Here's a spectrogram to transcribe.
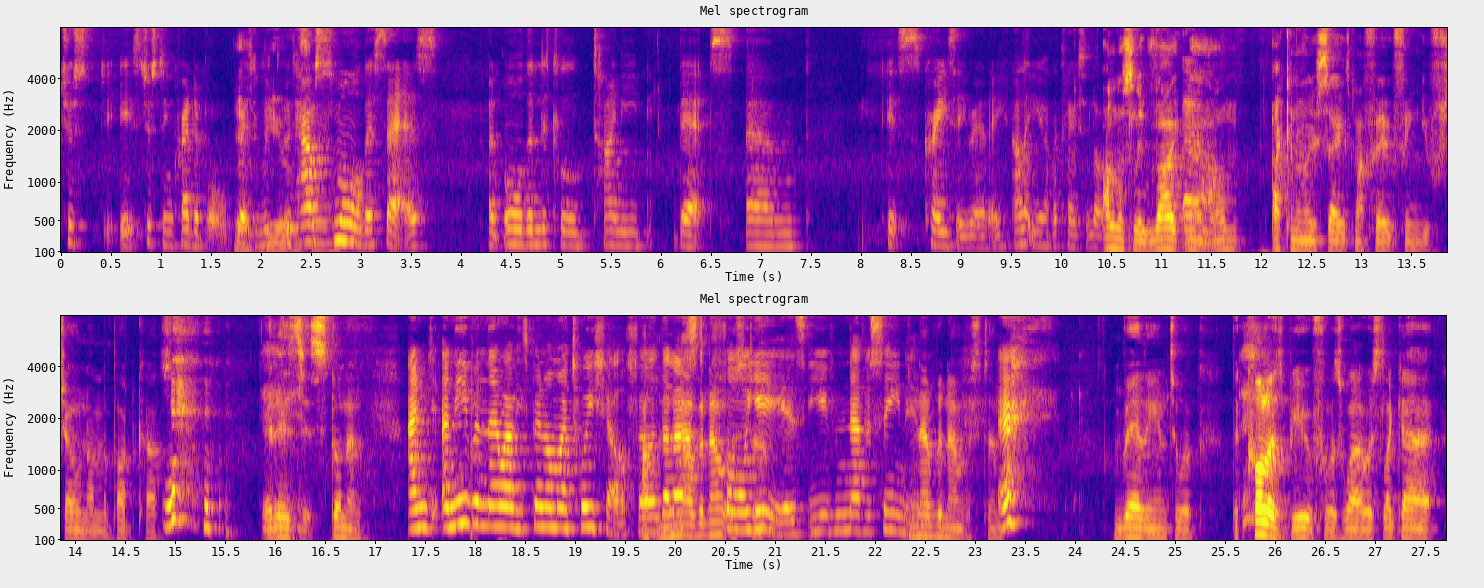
just it's just incredible Yeah, with, with, with how small this is and all the little tiny bits. Um, it's crazy, really. I'll let you have a closer look. Honestly, right um, now, I can only say it's my favourite thing you've shown on the podcast. it is, it's stunning. And and even though he's been on my toy shelf for I've the last four it. years, you've never seen him. Never noticed him. Really into him. The colour's beautiful as well. It's like a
